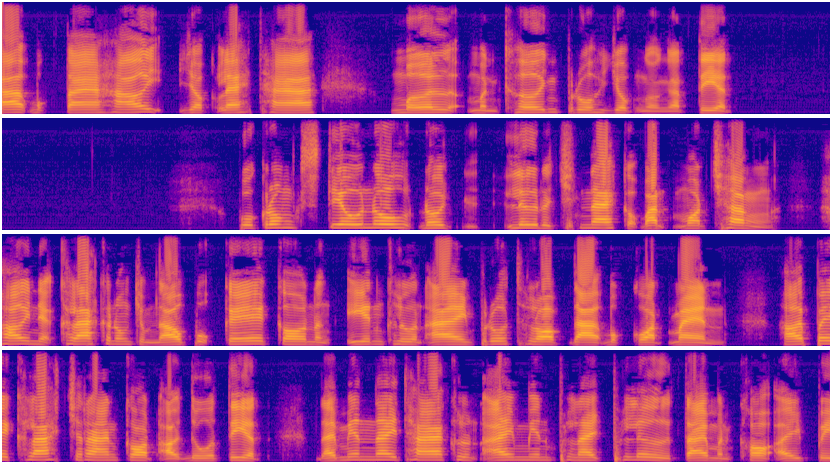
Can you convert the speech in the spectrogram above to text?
ដើរបុកតាហើយយកលេសថាមើលមិនឃើញព្រោះយប់ងងឹតទៀតពួកក្រុមស្ទៀវនោះដូចលឺដូច្នេះក៏បាត់មាត់ឆឹងហើយអ្នកខ្លះក្នុងចំណោមពួកគេក៏នឹងអៀនខ្លួនឯងព្រោះធ្លាប់ដើរបុកគាត់មែនហើយពេលខ្លះច្រានគាត់ឲ្យដួលទៀត ដែលមានន័យថាខ្លួនឯងមានផ្នែកភ្លឺតែមិនខុសអីពី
